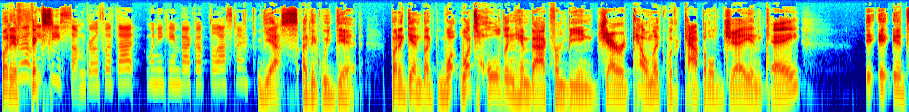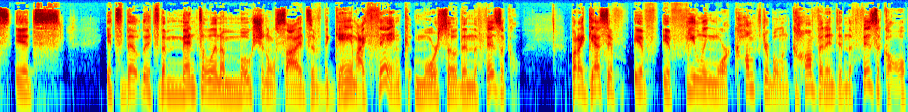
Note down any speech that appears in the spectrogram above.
But did if you at fix, least see some growth with that when he came back up the last time. yes, I think we did. But again, like what what's holding him back from being Jared Kelenic with a capital J and K? It, it, it's it's it's the it's the mental and emotional sides of the game. I think more so than the physical. But I guess if if if feeling more comfortable and confident in the physical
